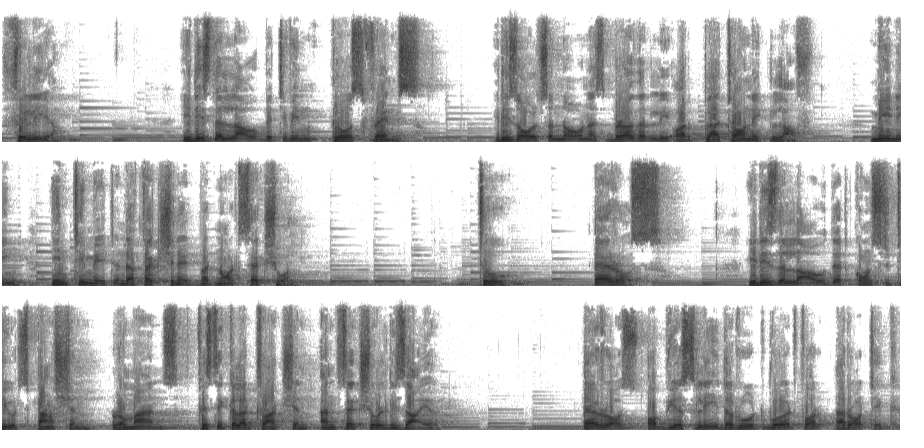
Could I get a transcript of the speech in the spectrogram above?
Philia. It is the love between close friends. It is also known as brotherly or platonic love, meaning intimate and affectionate but not sexual. 2. Eros. It is the love that constitutes passion, romance, physical attraction, and sexual desire. Eros, obviously, the root word for erotic.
